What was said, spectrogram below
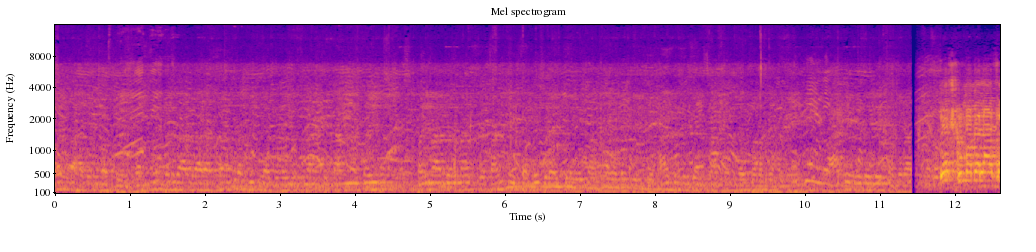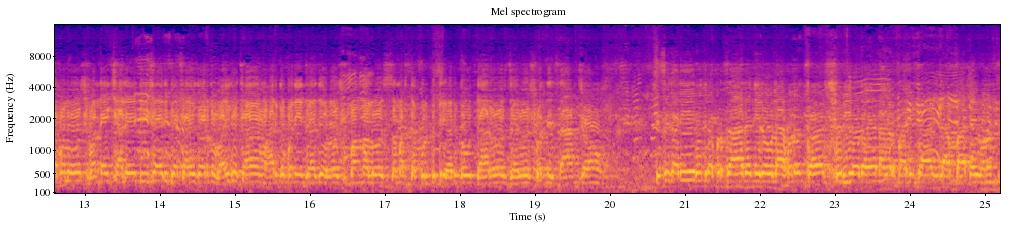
बहादुर बस्ने बस्ने परिवारद्वारा सम्पूर्ण विद्यार्थीको योगदानको कामना सहित परिवारजनमा शान्ति समृद्धि रहेको कामना गर्दै आजको साथीहरूलाई पर्वत हामी हार्दिक हृदयले धन्यवाद यस कुम्भ मेला सफल होस् भन्ने इच्छाले दुई सय रुपियाँ सहयोग गर्नुभएको छ। उहाँहरूको पनि जय जय होस् मङ्गल होस् समस्त कुलपित्रीहरूको उद्धार होस् जय होस् भन्ने चाहन्छौँ। त्यसै गरी रुद्र प्रसाद निरौला हुनुहुन्छ सूर्योदय नगरपालिका इलामबाटै हुनुहुन्छ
